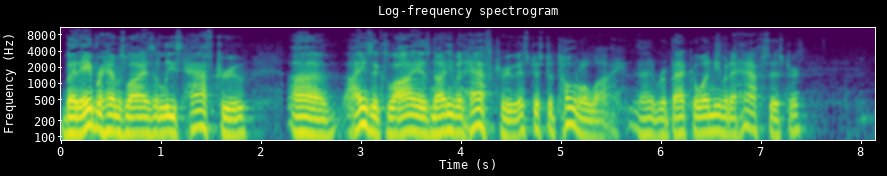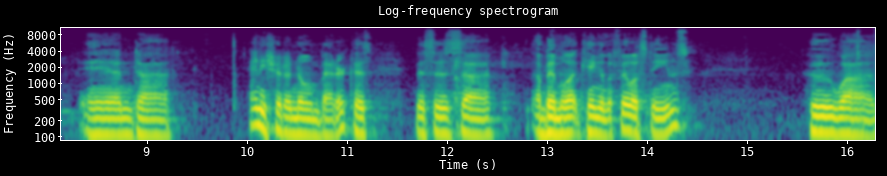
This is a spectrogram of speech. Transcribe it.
But Abraham's lie is at least half true. Uh, Isaac's lie is not even half true. It's just a total lie. Uh, Rebecca wasn't even a half sister, and uh, and he should have known better because this is uh, Abimelech, king of the Philistines, who uh,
